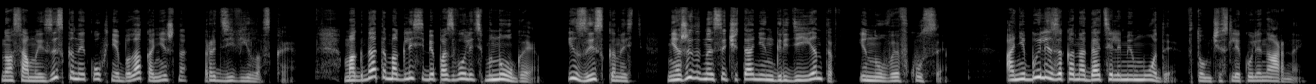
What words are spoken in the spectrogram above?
Ну а самой изысканной кухней была, конечно, радзивилловская. Магнаты могли себе позволить многое. Изысканность, неожиданное сочетание ингредиентов и новые вкусы. Они были законодателями моды, в том числе кулинарной.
